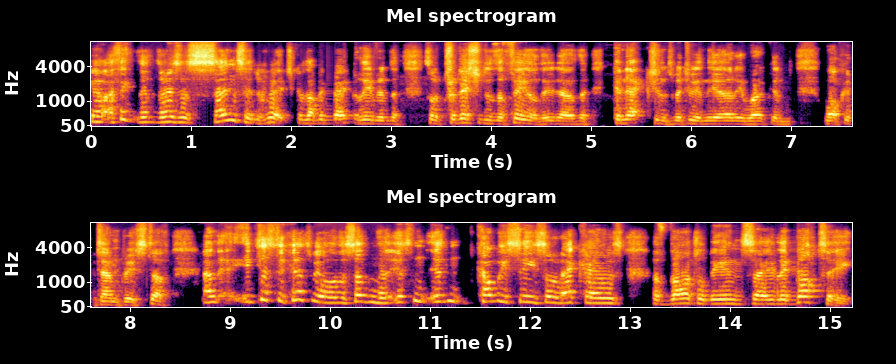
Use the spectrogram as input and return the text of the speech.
you know, I think that there is a sense in which, because I'm a great believer in the sort of tradition of the field, you know, the connections between the early work and more contemporary stuff. And it just occurs to me all of a sudden that isn't, isn't, can't we see sort of echoes of Bartleby and say Ligotti?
